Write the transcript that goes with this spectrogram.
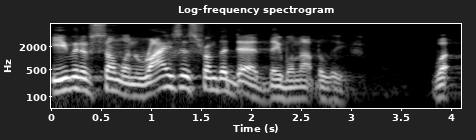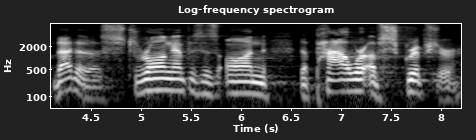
even if someone rises from the dead, they will not believe. What, that is a strong emphasis on the power of Scripture.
